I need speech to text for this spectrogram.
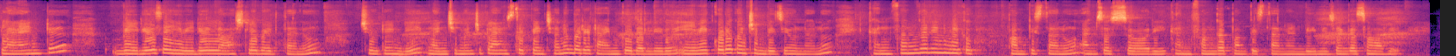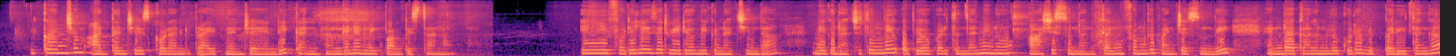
ప్లాంట్ వీడియోస్ ఈ వీడియో లాస్ట్లో పెడతాను. చూడండి. మంచి మంచి ప్లాన్స్ తెప్పించాను బట్ టైం కుదరలేదు. ఈ వీక్ కూడా కొంచెం బిజీ ఉన్నాను. కన్ఫర్మ్గా నేను మీకు పంపిస్తాను. ఐఎమ్ సో సారీ కన్ఫర్మ్గా పంపిస్తానండి. నిజంగా సారీ కొంచెం అర్థం చేసుకోవడానికి ప్రయత్నం చేయండి. కన్ఫర్మ్గా నేను మీకు పంపిస్తాను. ఈ ఫర్టిలైజర్ వీడియో మీకు నచ్చిందా? మీకు నచ్చుతుంది ఉపయోగపడుతుందని నేను ఆశిస్తున్నాను. కన్ఫర్మ్గా పనిచేస్తుంది. ఎండాకాలంలో కూడా విపరీతంగా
